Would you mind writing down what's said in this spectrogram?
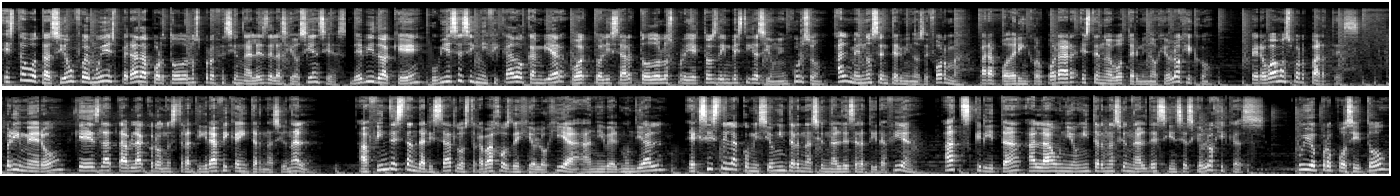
Esta votación fue muy esperada por todos los profesionales de las geociencias, debido a que hubiese significado cambiar o actualizar todos los proyectos de investigación en curso, al menos en términos de forma, para poder incorporar este nuevo término geológico. Pero vamos por partes. Primero, ¿qué es la tabla cronoestratigráfica internacional? A fin de estandarizar los trabajos de geología a nivel mundial, existe la Comisión Internacional de Estratigrafía, adscrita a la Unión Internacional de Ciencias Geológicas, cuyo propósito,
